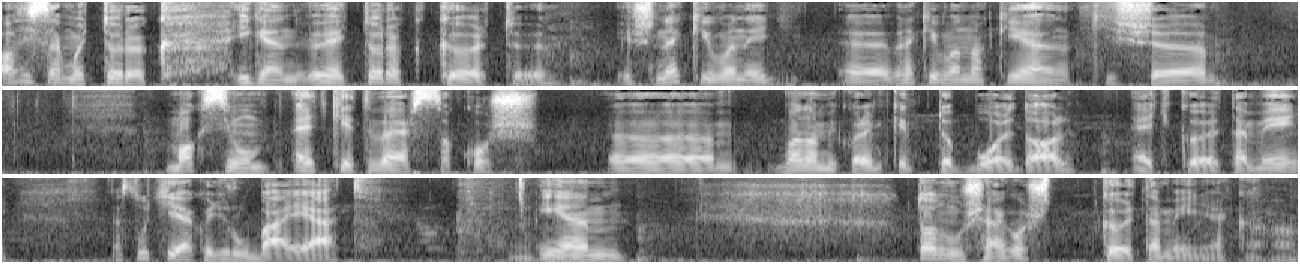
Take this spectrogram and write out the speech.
azt hiszem, hogy török, igen, ő egy török költő, és neki van egy, neki vannak ilyen kis maximum egy-két verszakos, van amikor egyébként több oldal, egy költemény, ezt úgy hívják, hogy rubáját. Mhm. Ilyen tanulságos költemények. Aha.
